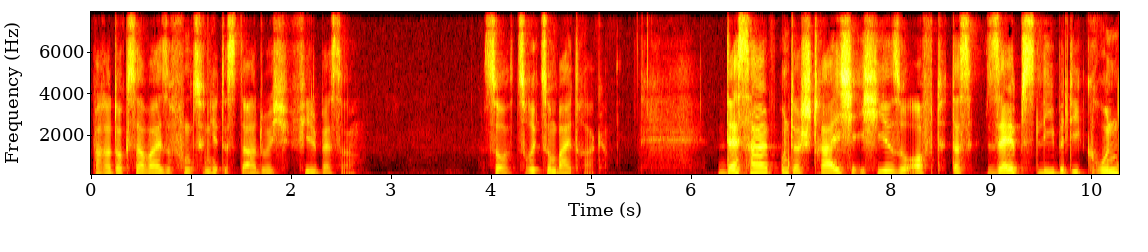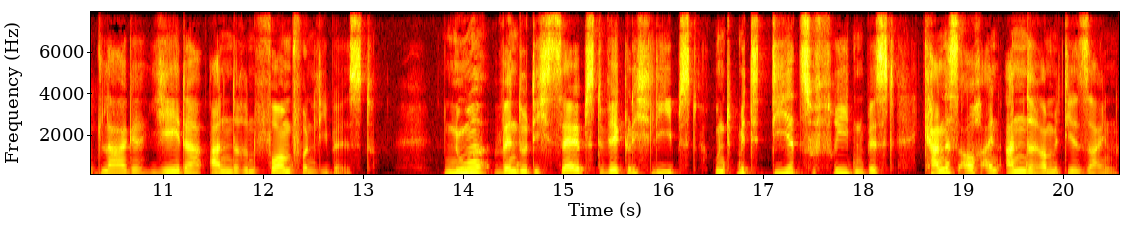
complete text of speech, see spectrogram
Paradoxerweise funktioniert es dadurch viel besser. So, zurück zum Beitrag. Deshalb unterstreiche ich hier so oft, dass Selbstliebe die Grundlage jeder anderen Form von Liebe ist. Nur wenn du dich selbst wirklich liebst und mit dir zufrieden bist, kann es auch ein anderer mit dir sein.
